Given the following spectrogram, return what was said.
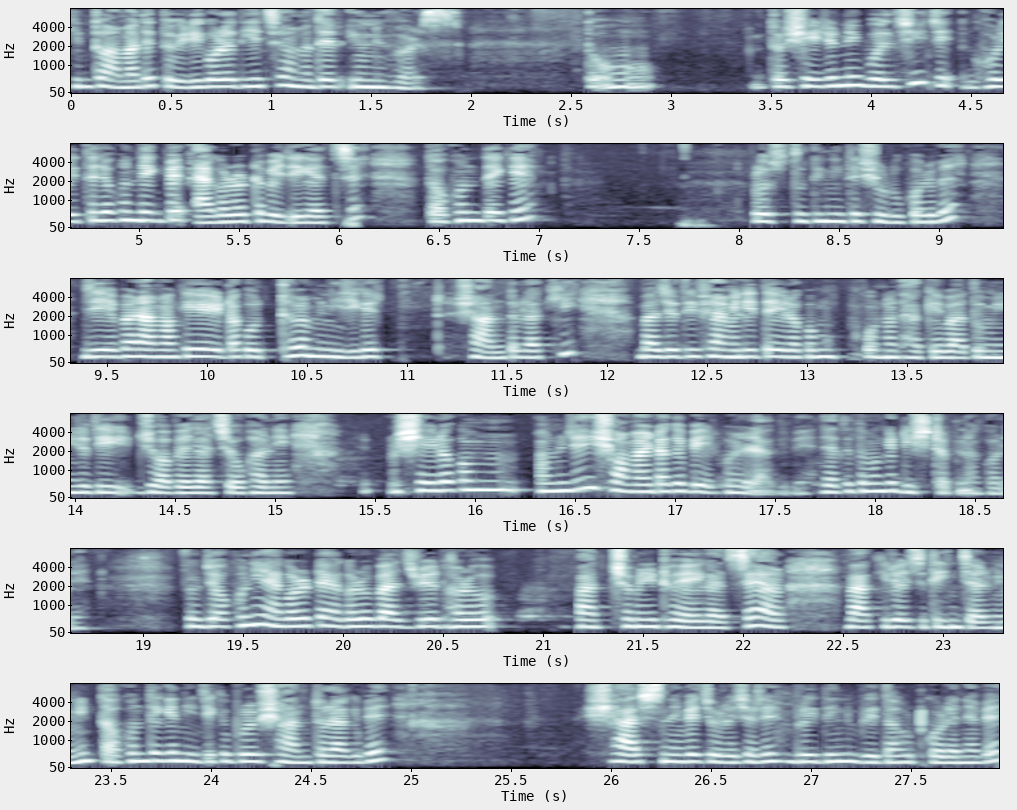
কিন্তু আমাদের তৈরি করে দিয়েছে আমাদের ইউনিভার্স তো তো সেই জন্যই বলছি যে ঘড়িতে যখন দেখবে এগারোটা বেজে গেছে, তখন থেকে প্রস্তুতি নিতে শুরু করবে যে এবার আমাকে এটা করতে হবে, আমি নিজেকে শান্ত রাখি। বা যদি ফ্যামিলিতে এরকম কোনো থাকে বা তুমি যদি জবে গেছো ওখানে সেই রকম অনুযায়ী সময়টাকে বের করে রাখবে, যাতে তোমাকে ডিস্টার্ব না করে। তো যখনই এগারোটা এগারো বাজবে, ধরো পাঁচ, ছ মিনিট হয়ে গেছে আর বাকি রয়েছে তিন, চার মিনিট। তখন থেকে নিজেকে পুরো শান্ত রাখবে। শ্বাস নেবে জোরে জোরে ব্রিদ ইন ব্রিদ আউট করে নেবে।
